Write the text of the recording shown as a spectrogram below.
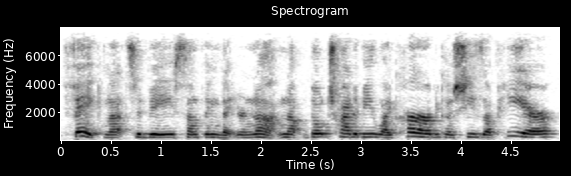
fake, not to be something that you're not. not. Don't try to be like her because she's up here,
